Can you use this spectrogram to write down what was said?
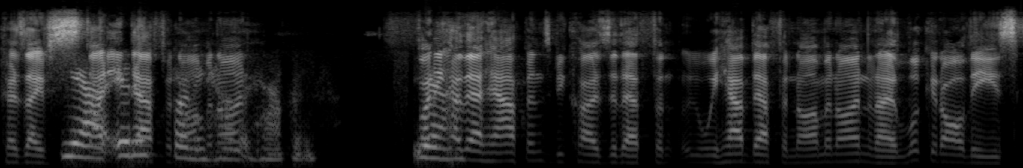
because I've yeah, studied it that is funny phenomenon. how happens. funny yeah. how that happens because of that we have that phenomenon and i look at all these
